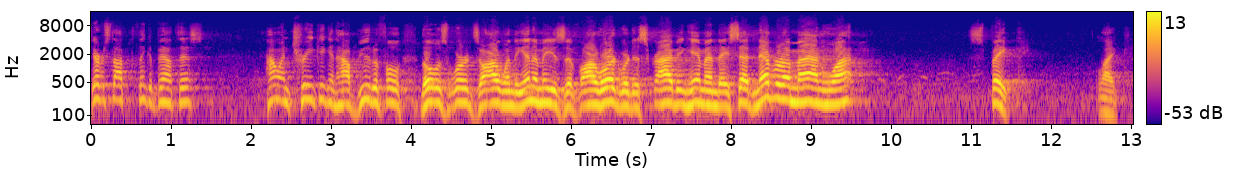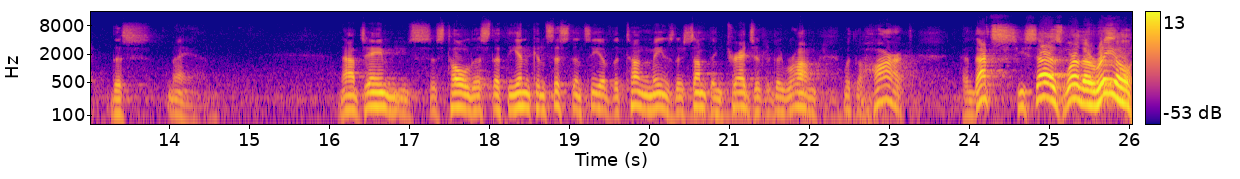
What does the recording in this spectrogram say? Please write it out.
Do you ever stop to think about this? How intriguing and how beautiful those words are when the enemies of our Lord were describing him and they said, Never a man what? Spake like this man. Now, James has told us that the inconsistency of the tongue means there's something tragically wrong with the heart. And that's, he says, where the real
